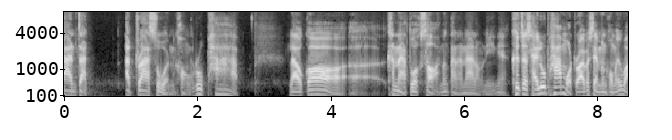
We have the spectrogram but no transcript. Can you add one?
การจัดอัตราส่วนของรูปภาพ แล้วก็ขนาดตัวอักษรต่างๆนานาเหล่านี้เนี่ยคือจะใช้รูปภาพหมดร้อยเปอร์เซ็นต์มันคงไม่ไหว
